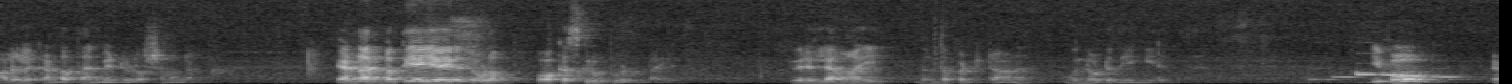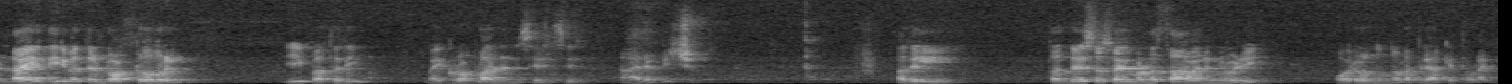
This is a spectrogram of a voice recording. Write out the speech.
ആളുകളെ കണ്ടെത്താൻ വേണ്ടിയുള്ള ശ്രമങ്ങൾ. ഏതാണ്ട് അൻപത്തി അയ്യായിരത്തോളം ഫോക്കസ് ഗ്രൂപ്പുകൾ ഉണ്ടായിരുന്നു ഇവരെല്ലാമായി ബന്ധപ്പെട്ടിട്ടാണ് മുന്നോട്ട് നീങ്ങിയിരുന്നത്. ഇപ്പോൾ രണ്ടായിരത്തി ഇരുപത്തിരണ്ട് ഒക്ടോബറിൽ ഈ പദ്ധതി മൈക്രോ പ്ലാൻ അനുസരിച്ച് ആരംഭിച്ചു. അതിൽ തദ്ദേശ സ്വയംഭരണ സ്ഥാപനങ്ങൾ വഴി ഓരോന്നും നടപ്പിലാക്കി തുടങ്ങി.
